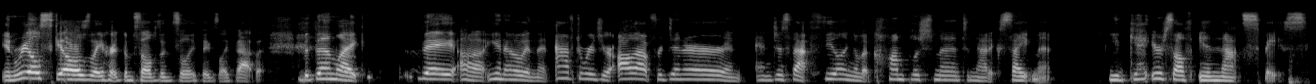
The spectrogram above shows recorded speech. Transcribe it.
in real skills. They hurt themselves in silly things like that. But, but then, like, they uh you know and then afterwards you're all out for dinner and and just that feeling of accomplishment and that excitement you get yourself in that space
